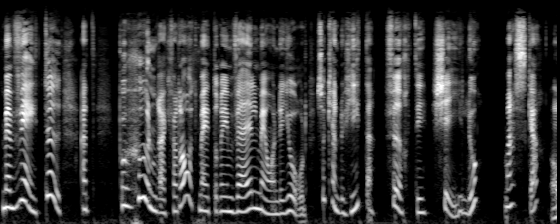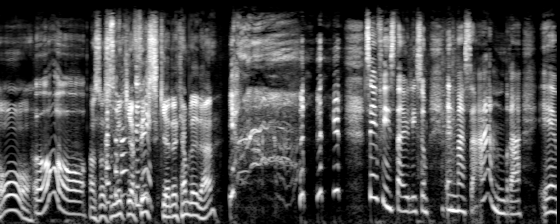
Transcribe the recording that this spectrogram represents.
Men vet du att på 100 kvadratmeter i en välmående jord så kan du hitta 40 kilo maskar. Åh, Åh! alltså, Alltså, så var mycket inte det- fiske det kan bli där. Sen finns det ju liksom en massa andra eh,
